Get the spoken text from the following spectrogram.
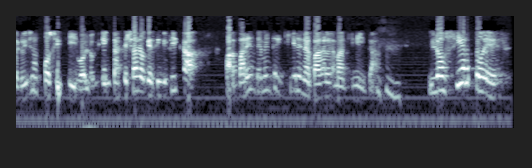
pero eso es positivo. Lo, en castellano, que significa? Aparentemente quieren apagar la maquinita. Lo cierto es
